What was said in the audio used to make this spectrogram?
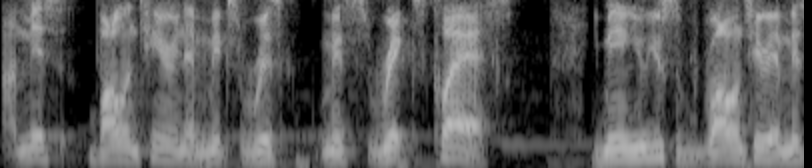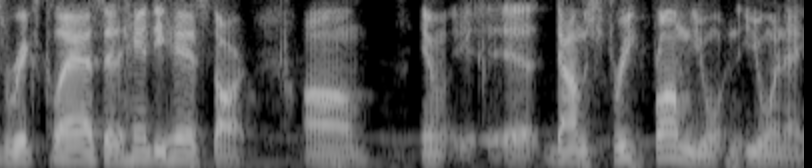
I miss volunteering at Miss Rick Miss Rick's class. You mean you used to volunteer at Miss Rick's class at Handy Head Start, um, in, in, down the street from UNA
